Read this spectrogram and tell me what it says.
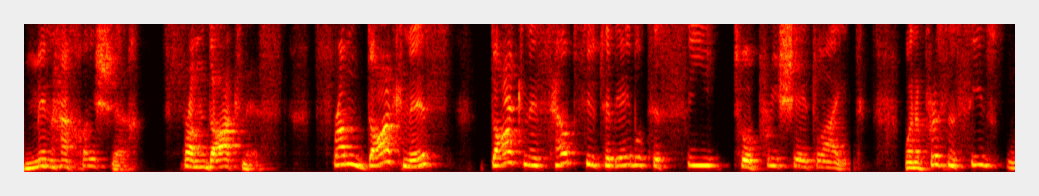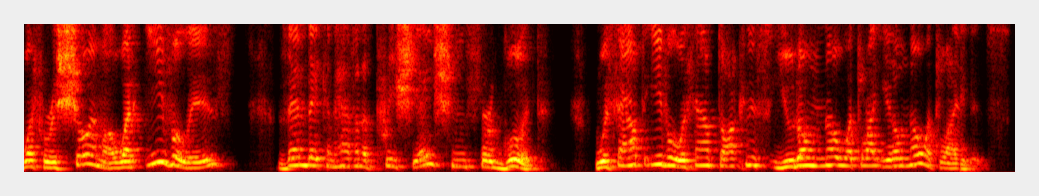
min hachoshech, from darkness. From darkness, darkness helps you to be able to see, to appreciate light. When a person sees what Rishoim or what evil is, then they can have an appreciation for good. Without evil, without darkness, you don't know what light, you don't know what light is.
